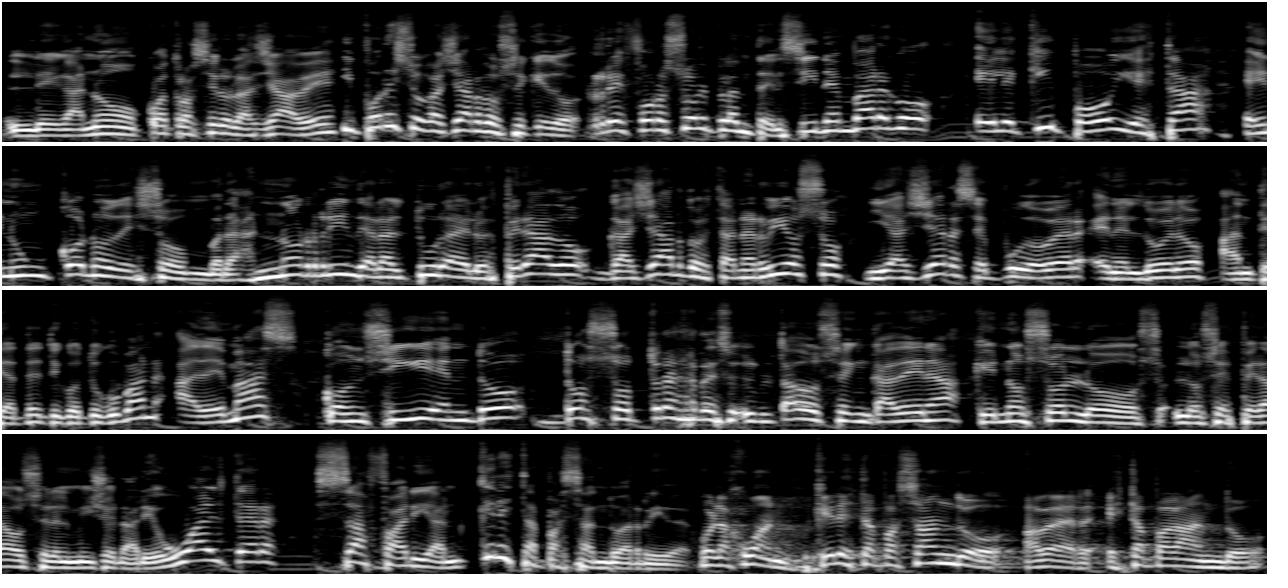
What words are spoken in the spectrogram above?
le ganó 4 a 0 la llave y por eso Gallardo se quedó, reforzó el plantel. Sin embargo, el equipo hoy está en un cono de sombras, no rinde a la altura de lo esperado. Gallardo está nervioso y ayer se pudo ver en el duelo ante Atlético Tucumán, además consiguiendo dos o tres resultados en cadena que no son los, los esperados en el millonario. Walter Zafarian, ¿qué le está pasando a River? Hola Juan, ¿qué le está pasando? A ver, está pagando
